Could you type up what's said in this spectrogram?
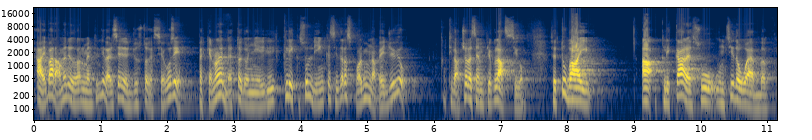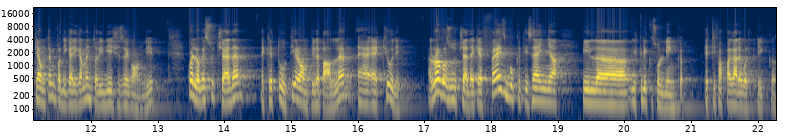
Hai parametri totalmente diversi ed è giusto che sia così, perché non è detto che ogni clic sul link si trasformi in una page view. Ti faccio l'esempio classico. Se tu vai a cliccare su un sito web che ha un tempo di caricamento di 10 secondi, quello che succede è che tu ti rompi le palle e chiudi. Allora cosa succede? Che Facebook ti segna il, il click sul link e ti fa pagare quel click.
